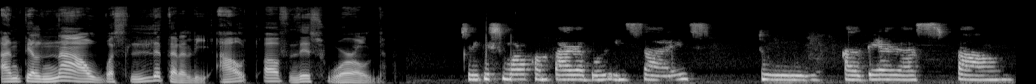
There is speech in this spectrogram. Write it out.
until now was literally out of this world. So it is more comparable in size to calderas found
